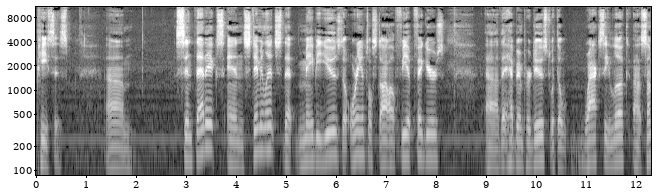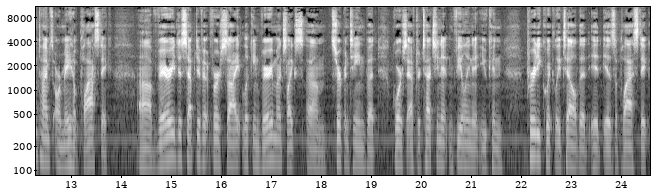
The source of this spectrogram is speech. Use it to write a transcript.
pieces. Um, synthetics and simulants that may be used, the Oriental style fiat figures uh, that have been produced with a waxy look, uh, sometimes are made of plastic. Uh, very deceptive at first sight, looking very much like um, serpentine, but of course, after touching it and feeling it, you can pretty quickly tell that it is a plastic.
